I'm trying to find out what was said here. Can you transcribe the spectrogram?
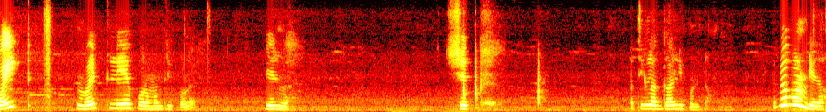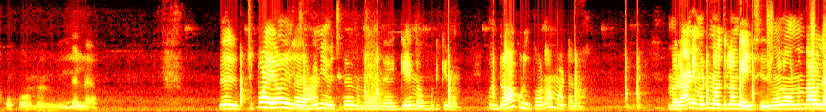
ஒயிட் ஒயிட்லேயே போகிற மாதிரி போல். இருங்க. செக் பார்த்தீங்களா காலி பண்ணிட்டான். எப்படியோ போக முடியாதா ஓஹோ இல்லைல்ல இல்லை. சிப்பாயம் இல்லை ராணியை வச்சு தான் நம்ம இந்த கேமை முடிக்கணும். இப்போ ட்ரா கொடுக்க போனால் மாட்டானா? நம்ம ராணியை மட்டும் நவுத்துலாம் கைஸ் இதுக்கு மேலே ஒன்றும் தாவல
